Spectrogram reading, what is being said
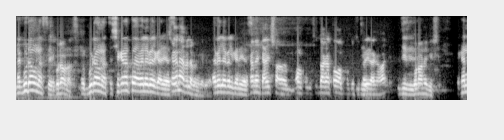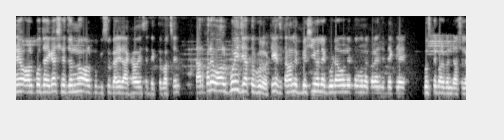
না গুডাউন আছে? গোডাউন আছে। গুডাউন আছে। সেখানে তো অ্যাভেলেবেল গাড়ি আছে? সেখানে অ্যাভেলেবেল গাড়ি আছে। অ্যাভেলেবেল গাড়ি আছে। এখানে গাড়ি অল্প কিছু জায়গা তো অল্প কিছু গাড়ি রাখা হয়। জি জি গোডাউনে বেশি। এখানে অল্প জায়গা সেজন্য অল্প কিছু গাড়ি রাখা হয়েছে দেখতে পাচ্ছেন। তারপরে অল্পই যতগুলো ঠিক আছে? তাহলে বেশি হলে গোডাউনে তো মনে করেন যে দেখলে বুঝতে পারবেন যে আসলে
